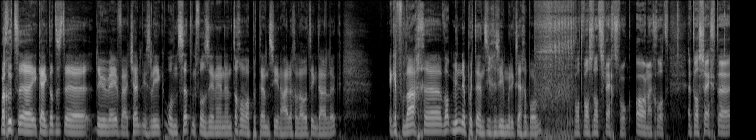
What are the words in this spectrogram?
Maar goed, uh, kijk, dat is de, de UEFA Champions League. Ontzettend veel zin in en toch wel wat potentie in de huidige loting, duidelijk. Ik heb vandaag uh, wat minder potentie gezien, moet ik zeggen, Bon. Wat was dat slecht, Stok. Oh mijn god. Het was echt... Uh,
